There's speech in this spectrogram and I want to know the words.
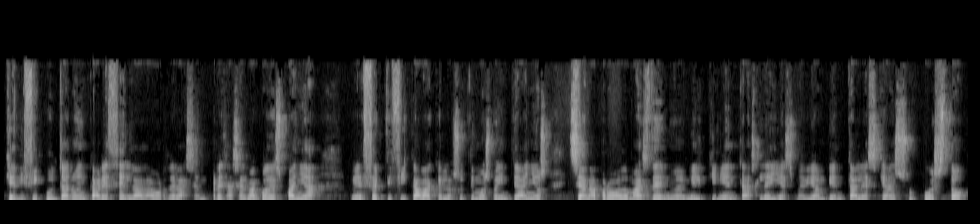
que dificultan o encarecen la labor de las empresas. El Banco de España eh, certificaba que en los últimos 20 años se han aprobado más de 9.500 leyes medioambientales que han supuesto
